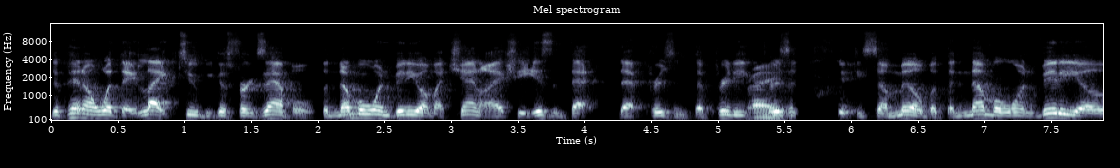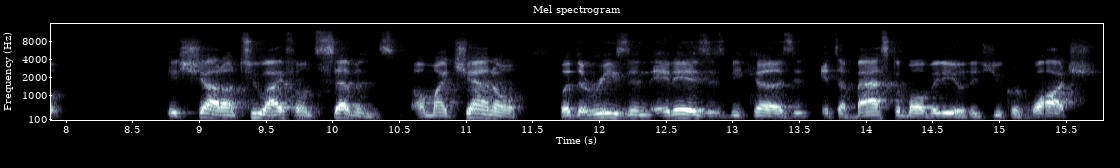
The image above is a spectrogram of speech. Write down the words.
depend on what they like too. Because for example, the number one video on my channel actually isn't that that prison, the pretty right. prison fifty some mil, but the number one video is shot on two iPhone sevens on my channel. But the reason it is is because it, it's a basketball video that you could watch.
